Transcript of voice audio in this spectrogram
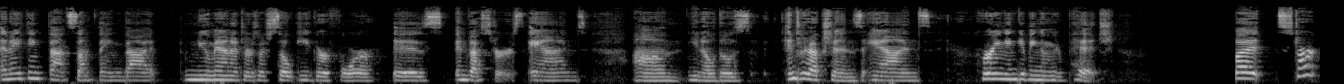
And I think that's something that new managers are so eager for is investors and um, you know those introductions and hurrying and giving them your pitch. But start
